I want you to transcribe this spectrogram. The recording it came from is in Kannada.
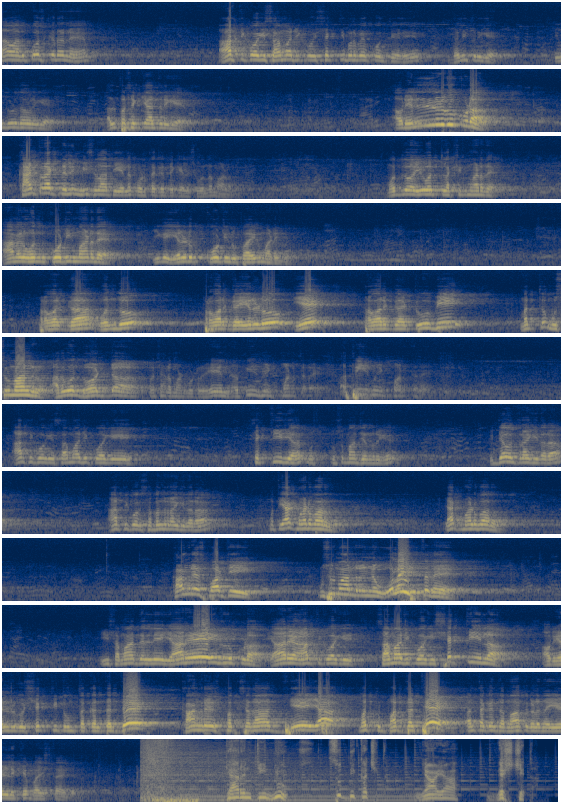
ನಾವು ಅದಕ್ಕೋಸ್ಕರನೇ ಆರ್ಥಿಕವಾಗಿ, ಸಾಮಾಜಿಕವಾಗಿ ಶಕ್ತಿ ಬರಬೇಕು ಅಂತೇಳಿ ದಲಿತರಿಗೆ, ಹಿಂದುಳಿದವರಿಗೆ, ಅಲ್ಪಸಂಖ್ಯಾತರಿಗೆ, ಅವರೆಲ್ಲರಿಗೂ ಕೂಡ ಕಾಂಟ್ರಾಕ್ಟ್ನಲ್ಲಿ ಮೀಸಲಾತಿಯನ್ನು ಕೊಡ್ತಕ್ಕಂಥ ಕೆಲಸವನ್ನು ಮಾಡೋದು. ಮೊದಲು ಐವತ್ತು ಲಕ್ಷಕ್ಕೆ ಮಾಡಿದೆ, ಆಮೇಲೆ ಒಂದು ಕೋಟಿಗೆ ಮಾಡಿದೆ, ಈಗ ಎರಡು ಕೋಟಿ ರೂಪಾಯಿಗೆ ಮಾಡಿದ್ದೀವಿ. ಪ್ರವರ್ಗ ಒಂದು, ಪ್ರವರ್ಗ ಎರಡು, ಎ, ಪ್ರವರ್ಗ ಟು ಬಿ ಮತ್ತು ಮುಸಲ್ಮಾನರು. ಅದು ಒಂದು ದೊಡ್ಡ ಪ್ರಚಾರ ಮಾಡಿಬಿಟ್ರು. ಏನು ಅಪೀಸ್ಮೆಂಟ್ ಮಾಡ್ತಾರೆ? ಅಪೀಸ್ಮೆಂಟ್ ಮಾಡ್ತಾರೆ. ಆರ್ಥಿಕವಾಗಿ, ಸಾಮಾಜಿಕವಾಗಿ ಶಕ್ತಿ ಇದೆಯಾ ಮುಸ್, ಮುಸಲ್ಮಾನ್ ಜನರಿಗೆ? ವಿದ್ಯಾವಂತರಾಗಿದ್ದಾರಾ? ಆರ್ಥಿಕವಾಗಿ ಸಬಲರಾಗಿದ್ದಾರಾ? ಮತ್ತು ಯಾಕೆ ಮಾಡಬಾರದು? ಯಾಕೆ ಮಾಡಬಾರದು? ಕಾಂಗ್ರೆಸ್ ಪಾರ್ಟಿ ಮುಸಲ್ಮಾನರನ್ನು ಓಲೈಸ್ತದೆ ಈ ಸಮಾಜದಲ್ಲಿ ಯಾರೇ ಇರಲು ಕೂಡ, ಯಾರೇ ಆರ್ಥಿಕವಾಗಿ, ಸಾಮಾಜಿಕವಾಗಿ ಶಕ್ತಿ ಇಲ್ಲ ಅವ್ರೆಲ್ರಿಗೂ ಶಕ್ತಿ ತುಂಬತಕ್ಕಂಥದ್ದೇ ಕಾಂಗ್ರೆಸ್ ಪಕ್ಷದ ಧ್ಯೇಯ ಮತ್ತು ಬದ್ಧತೆ ಅಂತಕ್ಕಂಥ ಮಾತುಗಳನ್ನು ಹೇಳಲಿಕ್ಕೆ ಬಯಸ್ತಾ ಇದ್ದೇನೆ. ಗ್ಯಾರಂಟಿ ನ್ಯೂಸ್, ಸುದ್ದಿ ಖಚಿತ, ನ್ಯಾಯ ನಿಶ್ಚಿತ.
